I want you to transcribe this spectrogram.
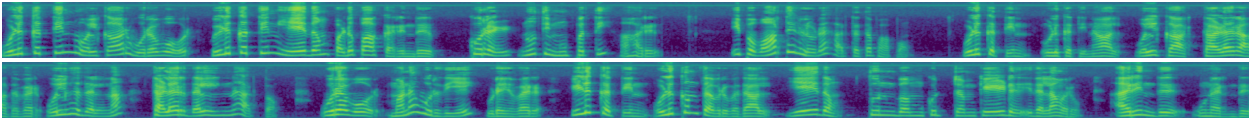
ஒழுக்கத்தின் ஒல்கார் உறவோர் இழுக்கத்தின் ஏதம் படுப்பாக்கருந்து குரல் நூற்றி முப்பத்தி ஆறு. இப்போ வார்த்தைகளோட அர்த்தத்தை பார்ப்போம். ஒழுக்கத்தின் ஒழுக்கத்தினால் ஒல்கார் தளராதவர். ஒல்குதல்னா தளர்தல்னு அர்த்தம். உறவோர் மன உறுதியை உடையவர். இழுக்கத்தின் ஒழுக்கம் தவறுவதால் ஏதம் துன்பம் குற்றம் கேடு இதெல்லாம் வரும். அறிந்து உணர்ந்து.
